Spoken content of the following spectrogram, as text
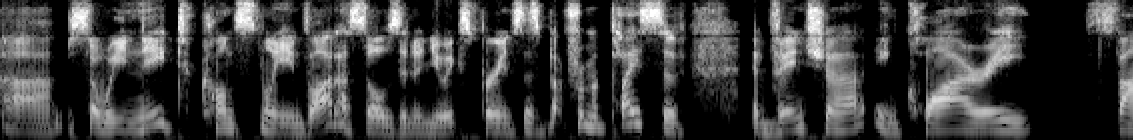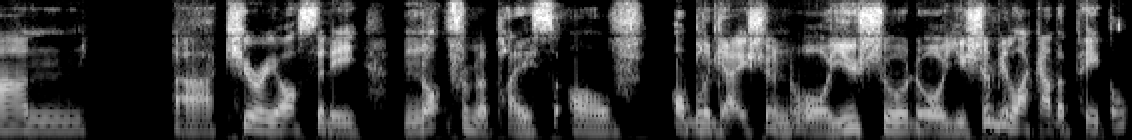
Uh, so we need to constantly invite ourselves into new experiences, but from a place of adventure, inquiry, fun, uh, curiosity, not from a place of obligation or you should or you should be like other people.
